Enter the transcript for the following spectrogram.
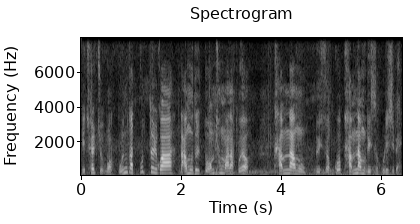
이 철쭉 뭐 온갖 꽃들과 나무들도 엄청 많았고요. 감나무도 있었고 밤나무도 있었고 우리 집에.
